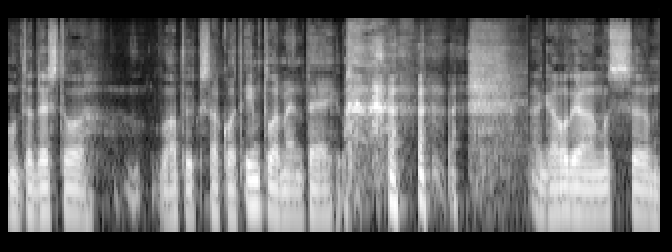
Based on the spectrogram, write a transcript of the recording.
Un tad es to latviešu sakot, implementēju. Gaudījāmas um,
